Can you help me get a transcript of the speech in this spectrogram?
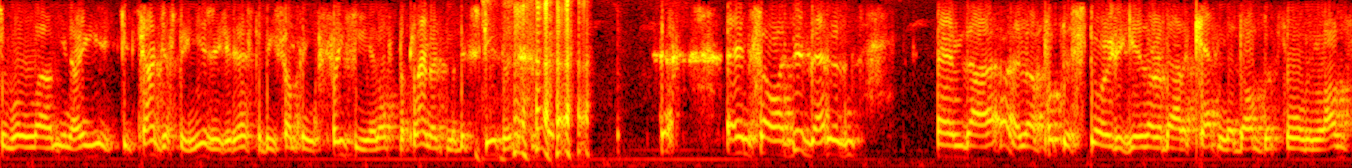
said, well, um, you know, it, it, can't just be music. It has to be something freaky and off the planet and a bit stupid. and so I did that, and and, uh, and I put this story together about a cat and a dog that fall in love.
